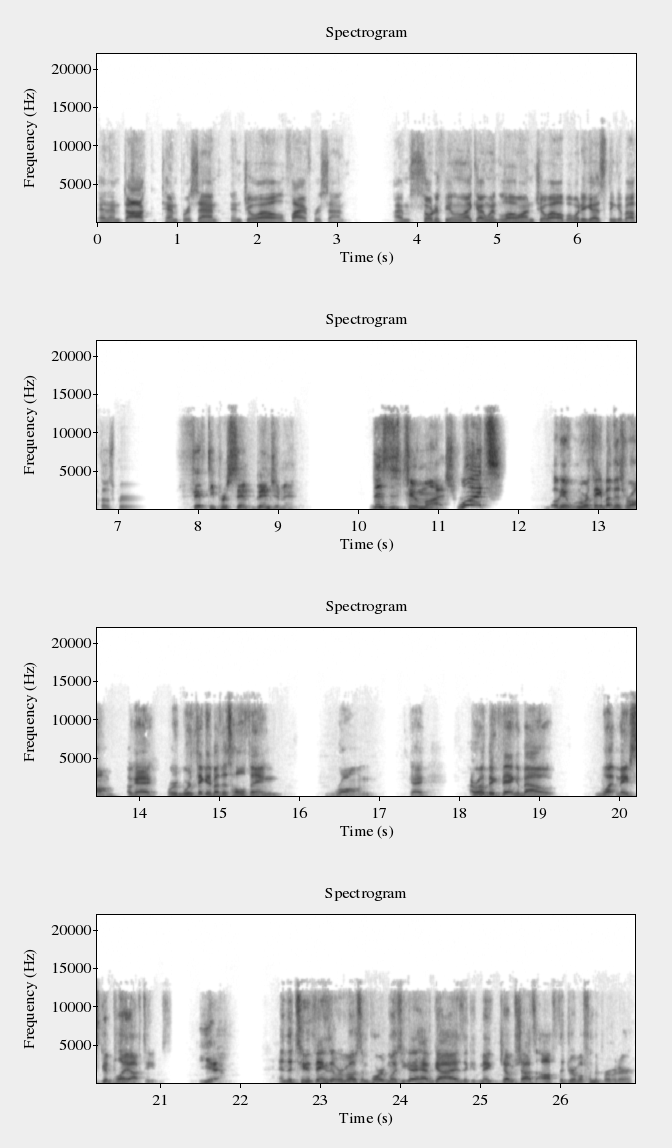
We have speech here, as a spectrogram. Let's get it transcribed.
And then Doc 10% and Joel 5%. I'm sort of feeling like I went low on Joel, but what do you guys think about those? 50% Benjamin. This is too much. What? Okay, we're thinking about this wrong. Okay, we're we're thinking about this whole thing wrong. Okay, I wrote a big thing about what makes good playoff teams. Yeah. And the two things that were most important was you got to have guys that could make jump shots off the dribble from the perimeter,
